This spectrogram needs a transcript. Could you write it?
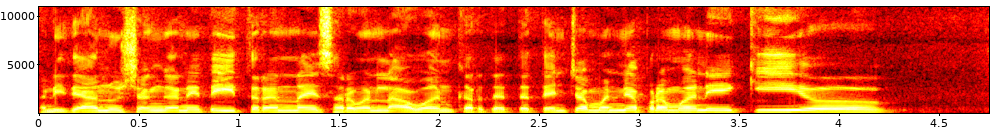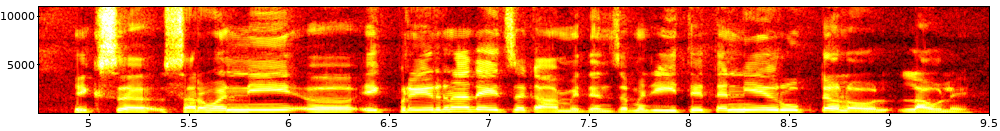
आणि त्या अनुषंगाने ते इतरांनाही सर्वांना आवाहन करतात तर त्यांच्या म्हणण्याप्रमाणे की एक स सर्वांनी एक प्रेरणा द्यायचं काम आहे त्यांचं. म्हणजे इथे त्यांनी हे रोपटं लाव लावलं आहे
